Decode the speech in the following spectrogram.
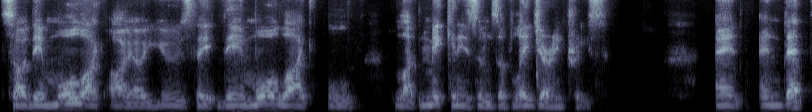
So they're more like IOUs. They they're more like like mechanisms of ledger entries, and and that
